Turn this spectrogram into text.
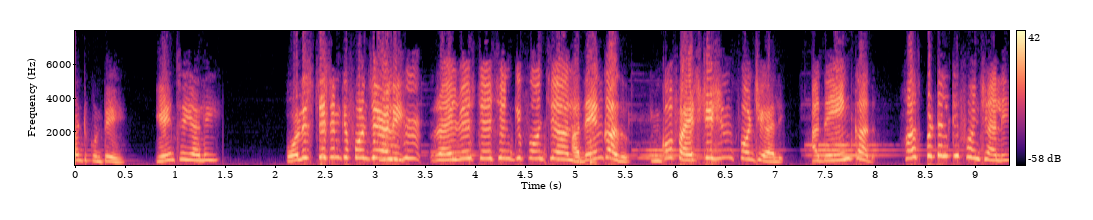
నిప్పంటుకుంటే ఏం చెయ్యాలి పోలీస్ స్టేషన్కి ఫోన్ చేయాలి. రైల్వే స్టేషన్కి ఫోన్ చేయాలి. అదేం కాదు ఇంకో ఫైర్ స్టేషన్కి ఫోన్ చేయాలి. అదేం కాదు హాస్పిటల్కి ఫోన్ చేయాలి.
